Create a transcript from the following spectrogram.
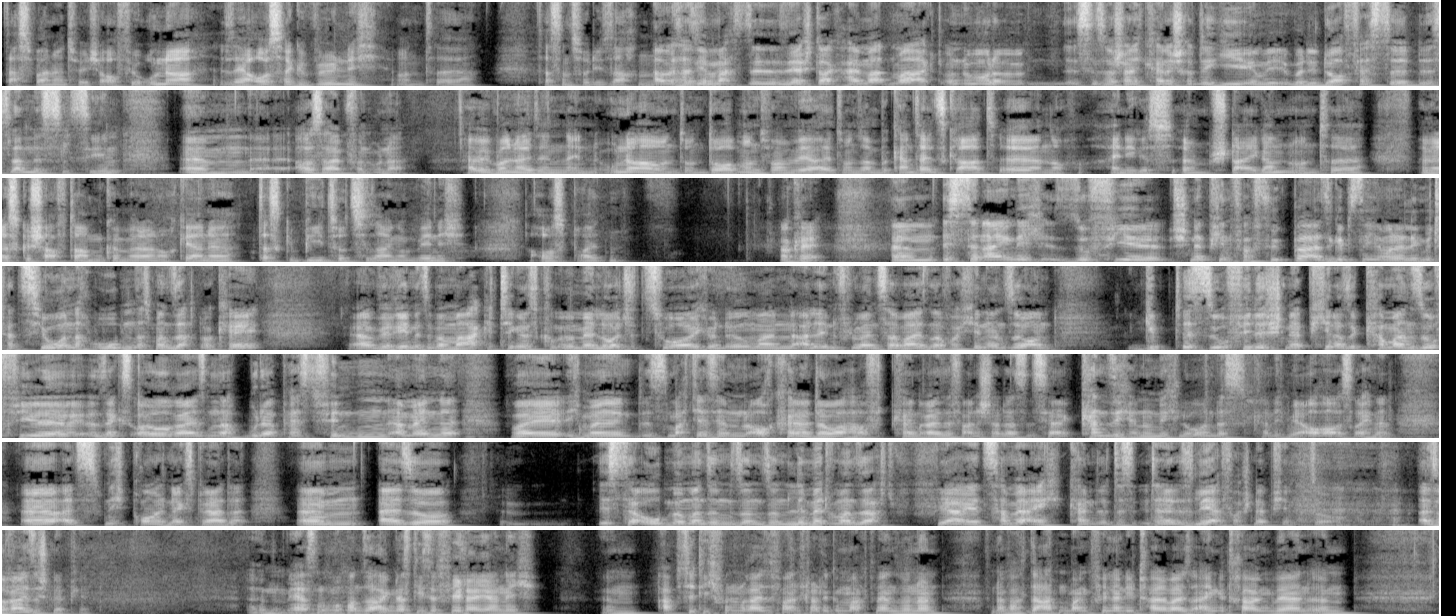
das war natürlich auch für Unna sehr außergewöhnlich und äh, das sind so die Sachen. Aber das heißt, ihr macht sehr stark Heimatmarkt und oder ist es wahrscheinlich keine Strategie, irgendwie über die Dorffeste des Landes zu ziehen, ähm, außerhalb von Unna? Ja, wir wollen halt in, in Unna und, und Dortmund wollen wir halt unseren Bekanntheitsgrad äh, noch einiges ähm, steigern und äh, wenn wir das geschafft haben, können wir dann auch gerne das Gebiet sozusagen ein wenig ausbreiten. Okay. Ähm, ist denn eigentlich so viel Schnäppchen verfügbar? Also gibt es nicht immer eine Limitation nach oben, dass man sagt, okay, ja, wir reden jetzt über Marketing und es kommen immer mehr Leute zu euch und irgendwann alle Influencer weisen auf euch hin und so und Gibt es so viele Schnäppchen? Also kann man so viele 6-Euro-Reisen nach Budapest finden am Ende? Weil ich meine, das macht jetzt ja nun auch keiner dauerhaft, kein Reiseveranstalter. Das ist ja, kann sich ja nun nicht lohnen. Das kann ich mir auch ausrechnen, äh, als Nicht-Branchenexperte. Ähm, also ist da oben immer so ein, so, ein, so ein Limit, wo man sagt, ja, jetzt haben wir eigentlich kein, das Internet ist leer vor Schnäppchen. So. Also Reiseschnäppchen. Ähm, erstens muss man sagen, dass diese Fehler ja nicht ähm, absichtlich von den Reiseveranstaltern gemacht werden, sondern von einfach Datenbankfehlern, die teilweise eingetragen werden. Ähm,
